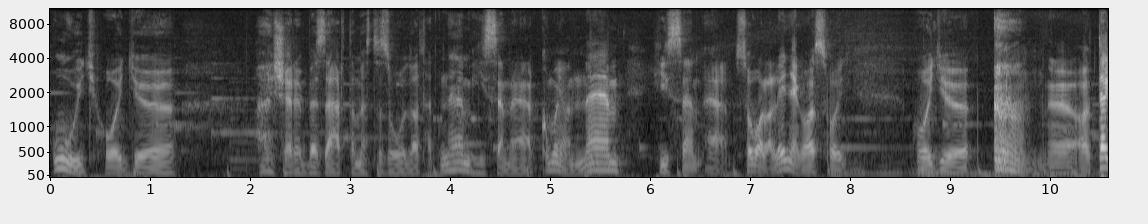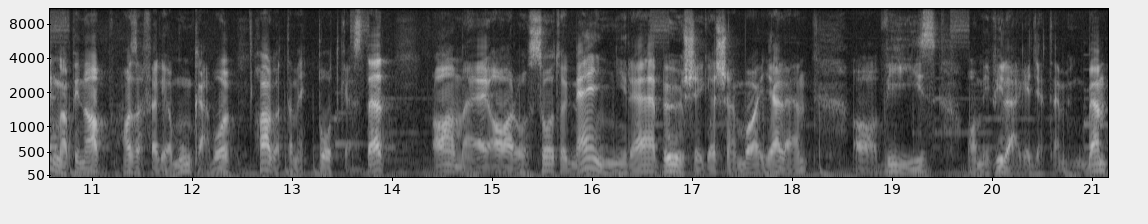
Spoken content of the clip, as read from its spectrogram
Úgy, hogy... És erre bezártam ezt az oldalt. Hát nem hiszem el. Komolyan nem hiszem el. Szóval a lényeg az, hogy hogy a tegnapi nap hazafelé a munkából hallgattam egy podcastet, amely arról szólt, hogy mennyire bőségesen van jelen a víz a mi világegyetemünkben,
